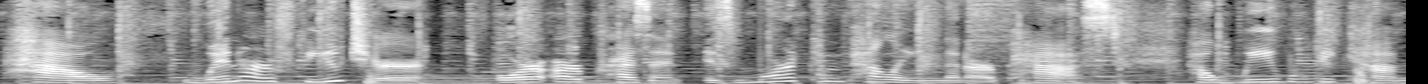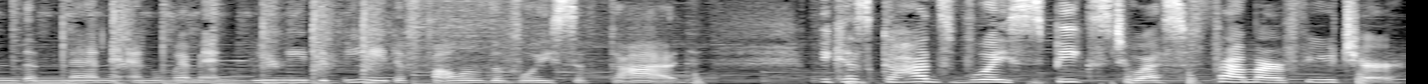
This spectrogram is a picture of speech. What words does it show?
how when our future or our present is more compelling than our past, how we will become the men and women we need to be to follow the voice of God. Because God's voice speaks to us from our future.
